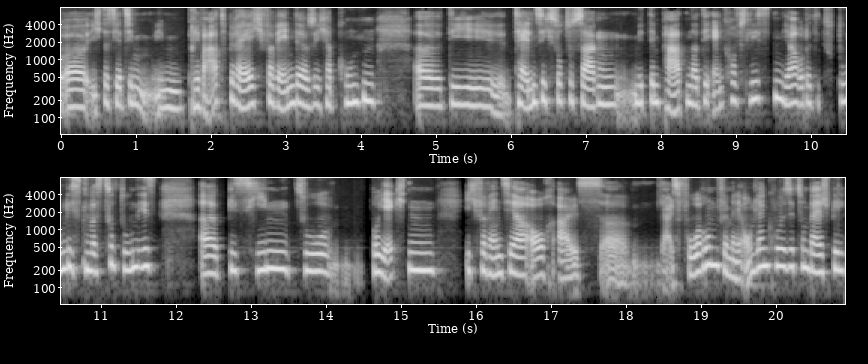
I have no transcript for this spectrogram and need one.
äh, ich das jetzt im, im Privatbereich verwende. Also ich habe Kunden, äh, die teilen sich sozusagen mit dem Partner die Einkaufslisten, ja, oder die To-Do-Listen, was zu tun ist, äh, bis hin zu Projekten. Ich verwende es ja auch als, äh, ja, als Forum für meine Online-Kurse zum Beispiel.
